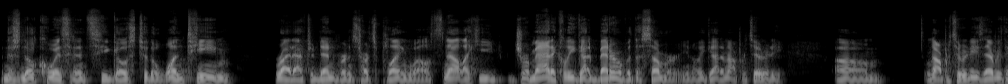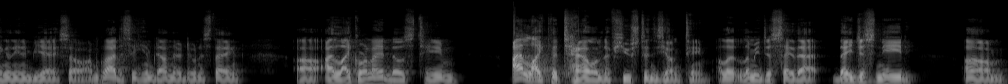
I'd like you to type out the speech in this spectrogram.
And there's no coincidence he goes to the one team right after Denver and starts playing well. It's not like he dramatically got better over the summer. You know, he got an opportunity. Um, an opportunity is everything in the NBA. So I'm glad to see him down there doing his thing. Uh, I like Orlando's team. I like the talent of Houston's young team. Let, let me just say that they just need. Um,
